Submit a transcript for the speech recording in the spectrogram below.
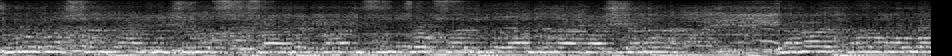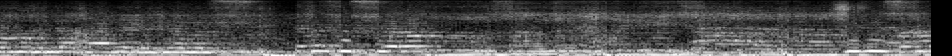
Cumhurbaşkanı Yardımcımız Saadet Partisi'nin çok saygıdeğer Genel Başkanı Cemal Karamollaoğlu'nu buraya davet ediyoruz. Evet istiyorum. Şimdi sana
